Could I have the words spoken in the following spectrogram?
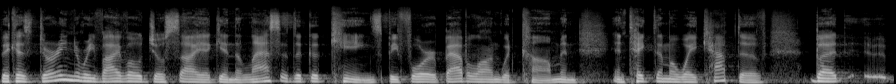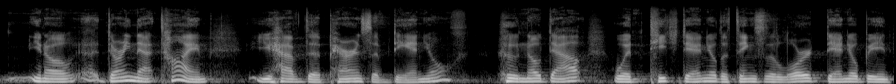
because during the revival of Josiah, again, the last of the good kings before Babylon would come and, and take them away captive, but, you know, during that time, you have the parents of Daniel who no doubt would teach Daniel the things of the Lord. Daniel being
